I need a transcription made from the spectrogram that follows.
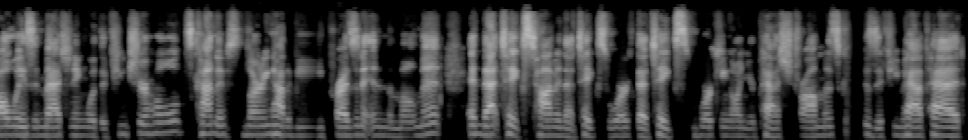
always imagining what the future holds, kind of learning how to be present in the moment. And that takes time and that takes work. That takes working on your past traumas. Because if you have had,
